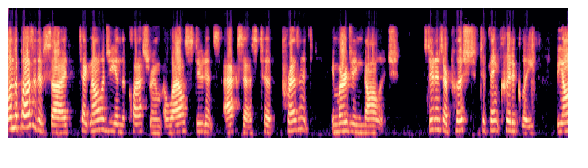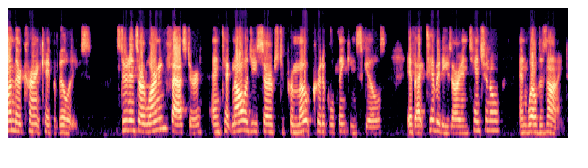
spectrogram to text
On the positive side, technology in the classroom allows students access to present emerging knowledge. Students are pushed to think critically beyond their current capabilities. Students are learning faster, and technology serves to promote critical thinking skills if activities are intentional and well designed.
